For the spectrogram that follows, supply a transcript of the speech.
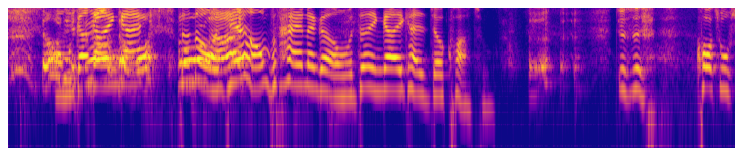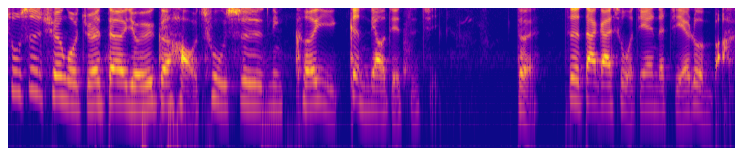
我们刚刚应该真的，我们今天好像不太那个，我们真的应该一开始就跨出。就是跨出舒适圈，我觉得有一个好处是，你可以更了解自己。对，这大概是我今天的结论吧。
